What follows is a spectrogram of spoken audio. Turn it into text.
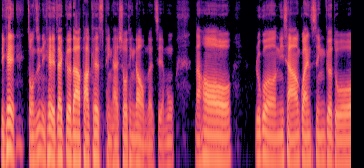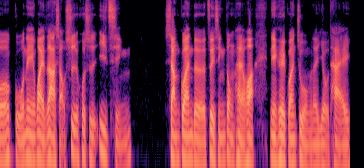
你可以，总之你可以在各大 Podcast 平台收听到我们的节目。然后，如果你想要关心更多国内外的大小事，或是疫情相关的最新动态的话，你也可以关注我们的有台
